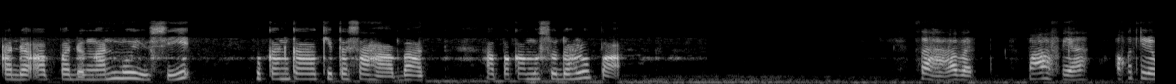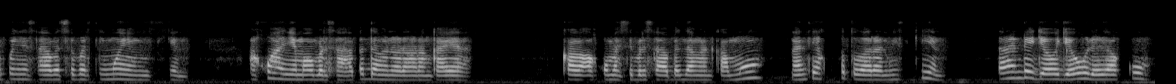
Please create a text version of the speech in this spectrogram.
Ada apa denganmu, Yusi? Bukankah kita sahabat? Apa kamu sudah lupa? Sahabat? Maaf ya, aku tidak punya sahabat sepertimu yang miskin. Aku hanya mau bersahabat dengan orang-orang kaya. Kalau aku masih bersahabat dengan kamu, nanti aku ketularan miskin. Karena dia jauh-jauh dari aku.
